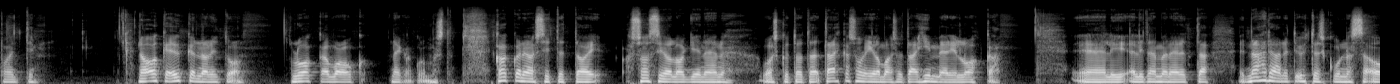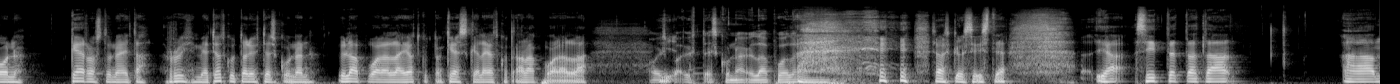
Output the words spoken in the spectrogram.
pointti. No okei, okay, ykkönen oli tuo luokka woke näkökulmasta. Kakkonen olisi sitten toi sosiologinen, voisiko tota, tai ehkä sun ilmaisu tai himmeliluokka. Eli, eli tämmöinen, että, että nähdään, että yhteiskunnassa on – kerrostuneita ryhmiä. Jotkut on yhteiskunnan yläpuolella, jotkut on keskellä, jotkut alapuolella. Olisipa ja, yhteiskunnan yläpuolella. se olisi kyllä siistiä. Ja sitten tätä, ähm,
